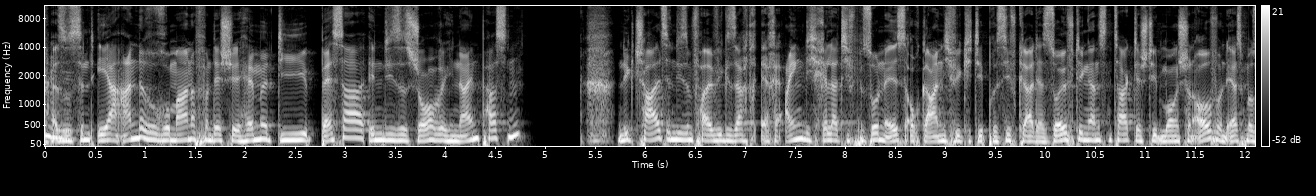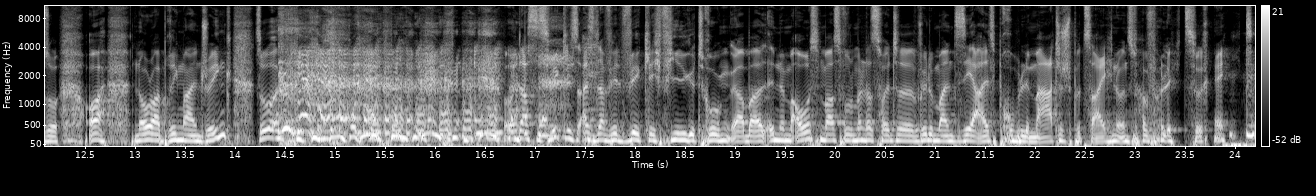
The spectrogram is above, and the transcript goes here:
Mhm. Also es sind eher andere Romane von Dashiell Hammett, die besser in dieses Genre hineinpassen. Nick Charles in diesem Fall, wie gesagt, eigentlich relativ besonnen. Er ist auch gar nicht wirklich depressiv. Klar, der säuft den ganzen Tag, der steht morgens schon auf und erstmal so, oh, Nora, bring mal einen Drink. So. und das ist wirklich, also da wird wirklich viel getrunken, aber in einem Ausmaß, wo man das heute, würde man sehr als problematisch bezeichnen und zwar völlig zu Recht.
